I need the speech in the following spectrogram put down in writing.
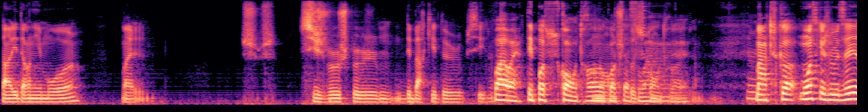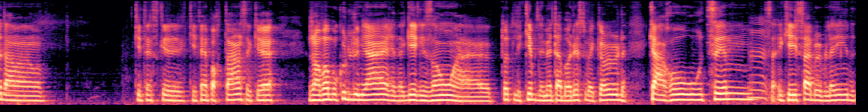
dans les derniers mois. Mais je- je- si je veux, je peux débarquer d'eux aussi. là. Ouais, ouais. T'es pas sous contrat ou quoi je que ce pas soit. sous contrat, euh. exemple. Mais en tout cas, moi, ce que je veux dire, dans... qui, est, ce que- qui est important, c'est que j'envoie beaucoup de lumière et de guérison à toute l'équipe de Metabolis Record, Caro, Tim, sa- qui est Cyberblade.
